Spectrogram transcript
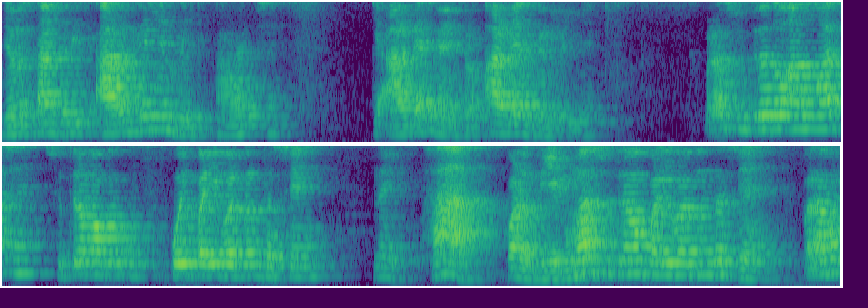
જેનો સ્થાન સદિશ આર જ ગણીએ ને ભાઈ? આર જ છે. કે આર ડેશ ગણીએ? ચલો, આર ડેશ ગણી લઈએ. બરાબર? સૂત્ર તો આનું આ છે. સૂત્રમાં કોઈ પરિવર્તન થશે નહીં. હા, પણ વેગમાં સૂત્રમાં પરિવર્તન થશે. બરાબર?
